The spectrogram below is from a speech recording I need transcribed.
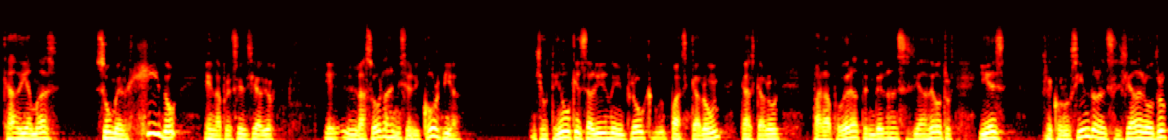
cada día más sumergido en la presencia de Dios. Eh, las obras de misericordia. Yo tengo que salir de mi propio cascarón, cascarón para poder atender las necesidades de otros. Y es reconociendo la necesidad del otro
